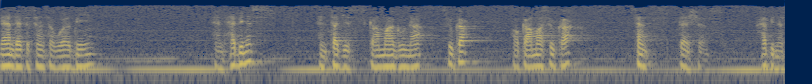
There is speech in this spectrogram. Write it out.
then there's a sense of well-being and happiness, and such is kama guna sukha or kama sukha, sense pleasures, happiness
